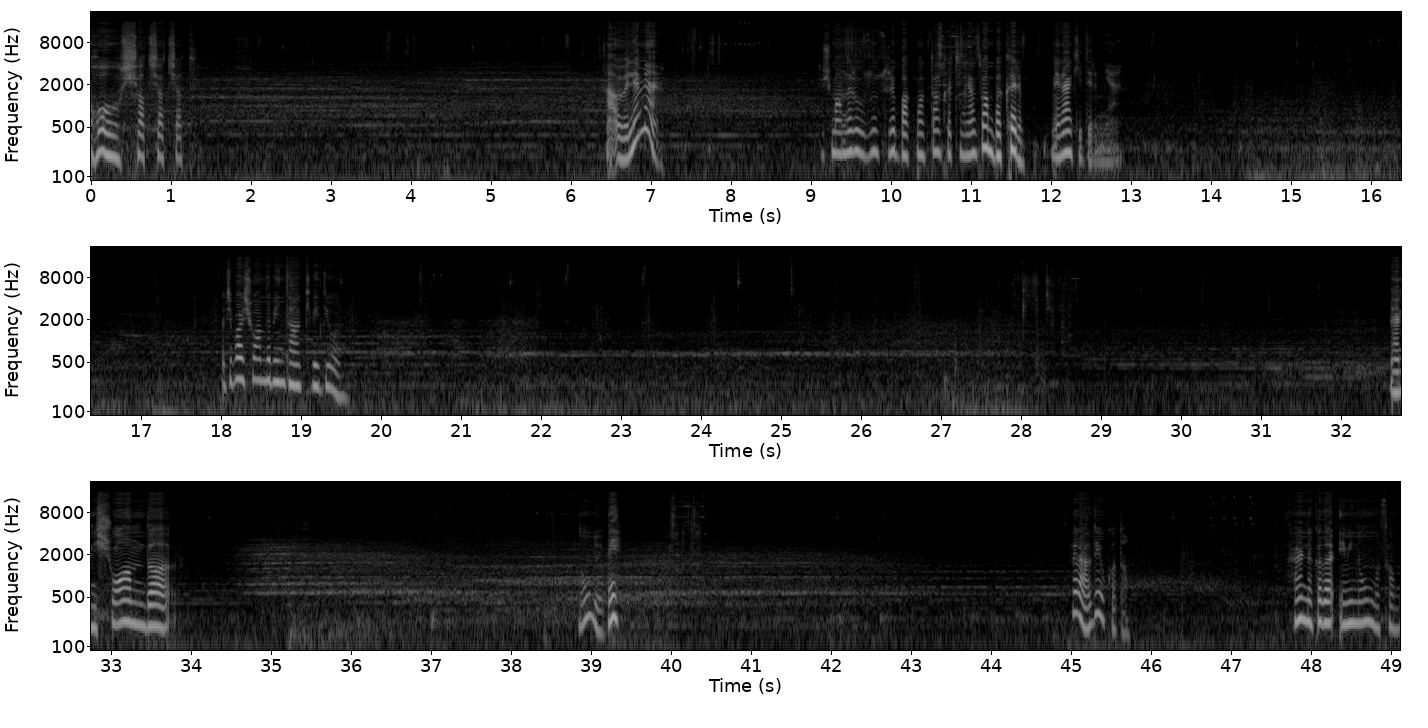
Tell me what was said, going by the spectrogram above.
Oho şat şat şat. Ha öyle mi? Düşmanlara uzun süre bakmaktan kaçın. Yalnız ben bakarım. Merak ederim yani. Acaba şu anda beni takip ediyor mu? Yani şu anda Ne oluyor be? Herhalde yok adam. Her ne kadar emin olmasam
